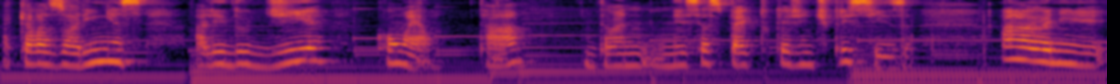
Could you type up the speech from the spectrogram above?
aquelas horinhas ali do dia com ela, tá? Então é nesse aspecto que a gente precisa. Ah, Anne,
